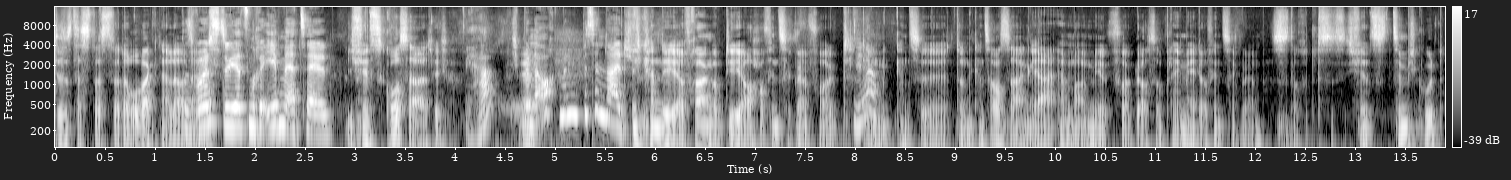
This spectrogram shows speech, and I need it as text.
das ist das, das der Oberknaller. Das wolltest du jetzt noch eben erzählen. Ich finde es großartig. Ja? Ich bin auch ein bisschen neidisch. Ich kann dir ja fragen, ob die auch auf Instagram folgt. Ja. Dann kannst du dann kannst du auch sagen, ja, mir folgt auch so Playmate auf Instagram. Das ist doch, das ist, ich finde es ziemlich gut.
